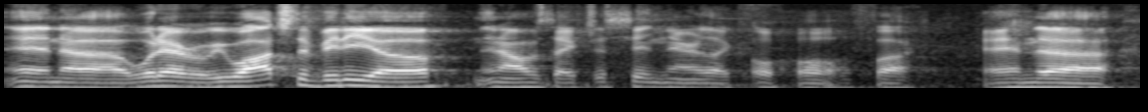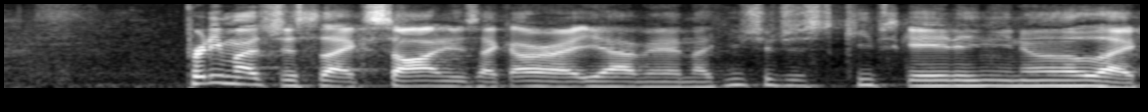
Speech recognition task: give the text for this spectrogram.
and uh, whatever. We watched the video, and I was like just sitting there, like, oh, oh, fuck. And uh, pretty much just like saw it. And he was like, all right, yeah, man, like you should just keep skating, you know, like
